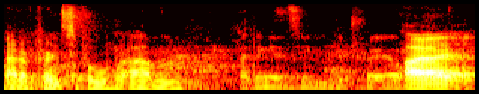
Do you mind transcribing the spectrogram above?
I, Out of principle. Um, I think it's even betrayal. I- Yeah.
